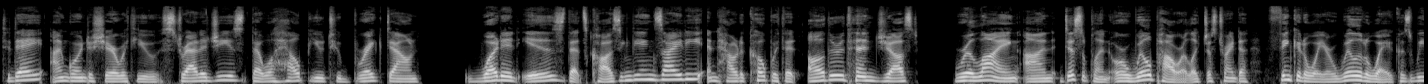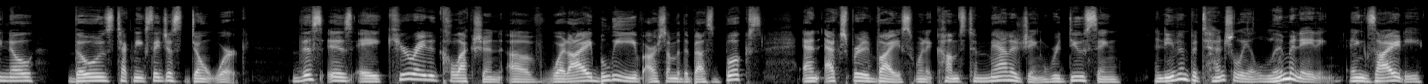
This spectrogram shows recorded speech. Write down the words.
Today, I'm going to share with you strategies that will help you to break down what it is that's causing the anxiety and how to cope with it other than just relying on discipline or willpower, like just trying to think it away or will it away, because we know those techniques, they just don't work. This is a curated collection of what I believe are some of the best books and expert advice when it comes to managing, reducing, and even potentially eliminating anxiety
